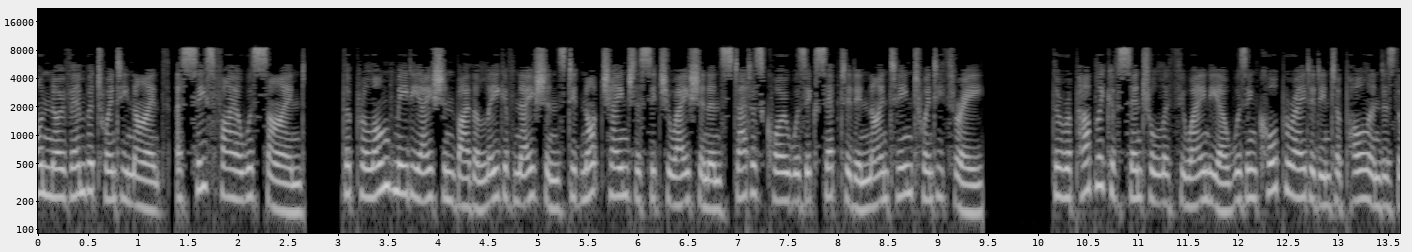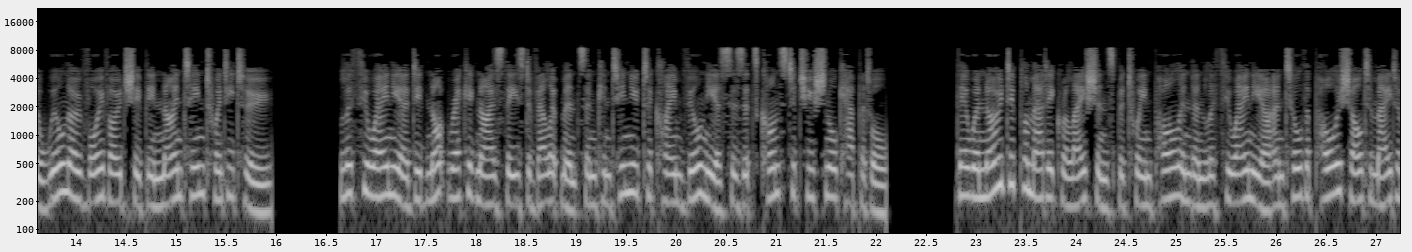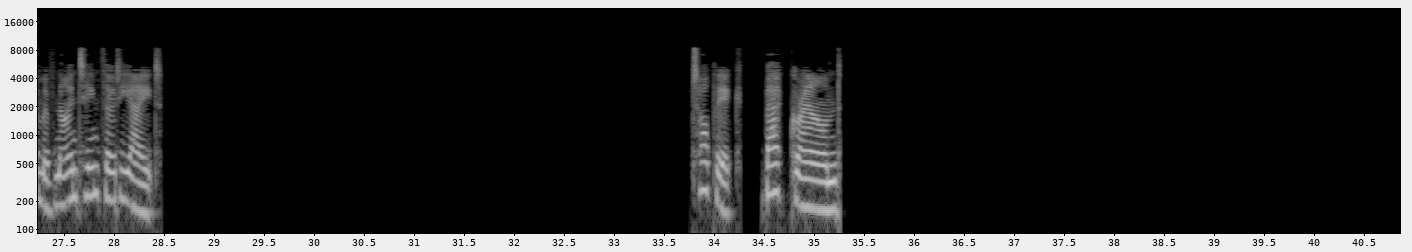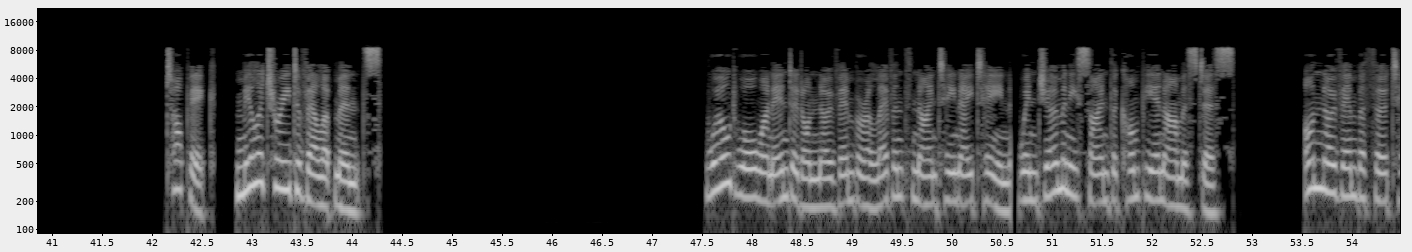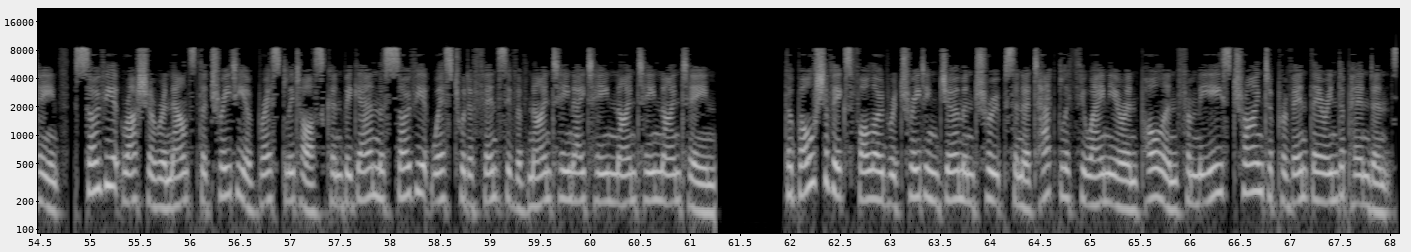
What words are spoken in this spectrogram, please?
On November 29, a ceasefire was signed. The prolonged mediation by the League of Nations did not change the situation and status quo was accepted in 1923. The Republic of Central Lithuania was incorporated into Poland as the Wilno Voivodeship in 1922. Lithuania did not recognize these developments and continued to claim Vilnius as its constitutional capital. There were no diplomatic relations between Poland and Lithuania until the Polish Ultimatum of 1938. Topic. Background Topic. Military developments World War I ended on November 11, 1918, when Germany signed the Compiègne Armistice. On November 13, Soviet Russia renounced the Treaty of Brest-Litovsk and began the Soviet westward offensive of 1918–1919. The Bolsheviks followed retreating German troops and attacked Lithuania and Poland from the east trying to prevent their independence.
